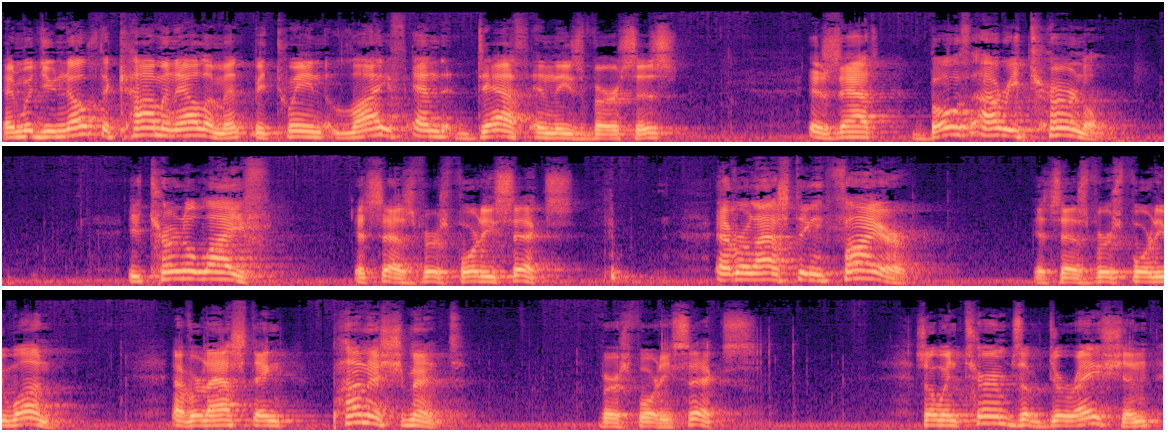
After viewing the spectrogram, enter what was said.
And would you note the common element between life and death in these verses is that both are eternal. Eternal life, it says, verse 46. Everlasting fire, it says, verse 41, everlasting punishment, verse 46. So, in terms of duration,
